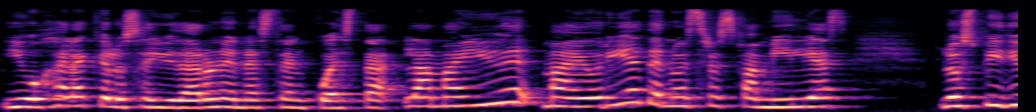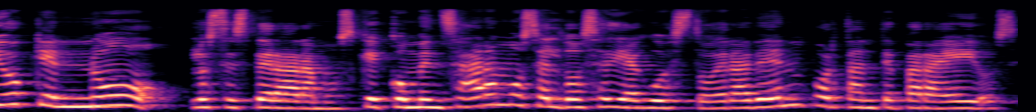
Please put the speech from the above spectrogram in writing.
y ojalá que los ayudaron en esta encuesta, la mayoría de nuestras familias los pidió que no los esperáramos, que comenzáramos el 12 de agosto. Era bien importante para ellos.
